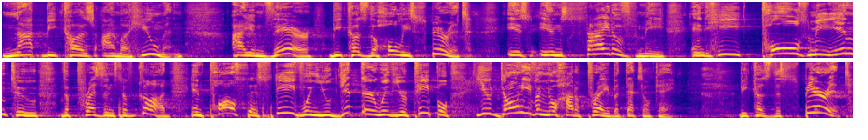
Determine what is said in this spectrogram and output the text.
not because I'm a human. I am there because the Holy Spirit is inside of me and He pulls me into the presence of God. And Paul says, Steve, when you get there with your people, you don't even know how to pray, but that's okay. Because the Spirit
